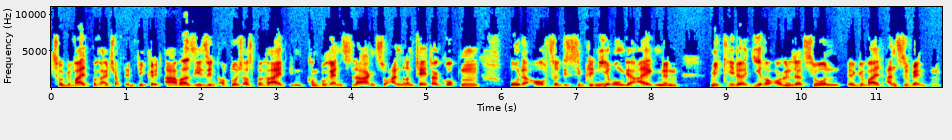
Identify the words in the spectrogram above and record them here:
zur Gewaltbereitschaft entwickelt. Aber sie sind auch durchaus bereit, in Konkurrenzlagen zu anderen Tätergruppen oder auch zur Disziplinierung der eigenen Mitglieder ihrer Organisation äh, Gewalt anzuwenden.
